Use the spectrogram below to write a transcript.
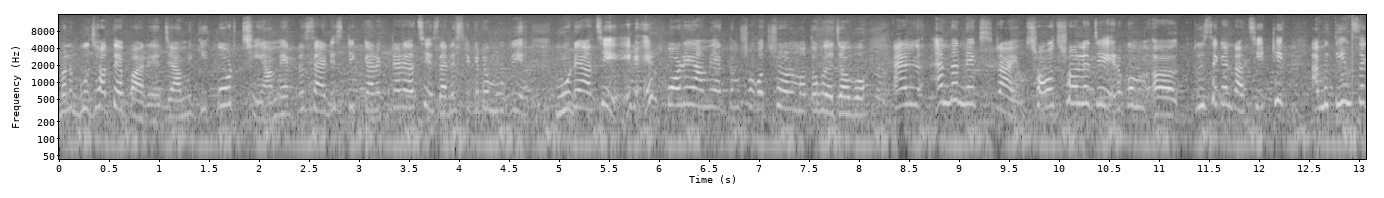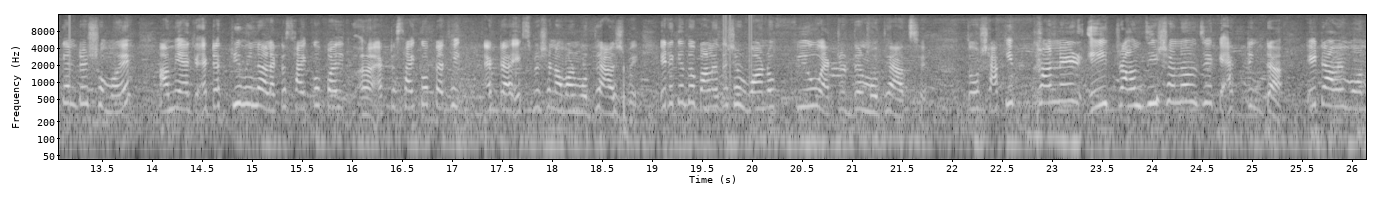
মানে বুঝাতে পারে যে আমি কি করছি। আমি একটা স্যাডিস্টিক ক্যারেক্টারে আছি স্যাডিস্টিক একটা মুভি মুডে আছি। এরপরে আমি একদম সহজ সরল মতো হয়ে যাব। And and the next time সহজ সরলে যে এরকম দুই সেকেন্ড আছি, ঠিক আমি তিন সেকেন্ডের সময়ে আমি এক- একটা ক্রিমিনাল একটা সাইকোপ্যাথ একটা সাইকোপ্যাথিক একটা এক্সপ্রেশন আমার মধ্যে আসবে। এটা কিন্তু বাংলাদেশের ওয়ান অফ ফিউ অ্যাক্টরদের মধ্যে আছে। তো শাকিব খানের এই ট্রানজিশনাল যে অ্যাক্টিংটা এটা আমি মন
